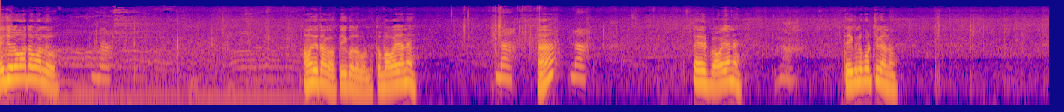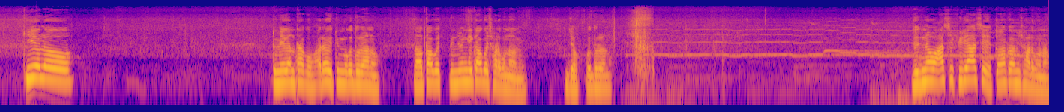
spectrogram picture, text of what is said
এই জোরে কথা বলো। আমাদের তাকাও তুই কথা বলো। তো বাবা জানে? না। হ্যাঁ? না। এই বাবা জানে? তো এগুলো করছ কেন? কি হলো? তুমি এখানে থাকো। আরে ওই তুমি ওকে ধরে আনো। না কাউকে তিনজনকে কাউকে ছাড়বো না আমি। যাও ওকে ধরে আনো। যদি না ও আসে ফিরে আসে তোমাকে আমি ছাড়বো না।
